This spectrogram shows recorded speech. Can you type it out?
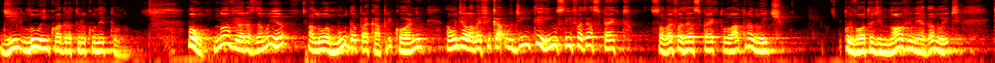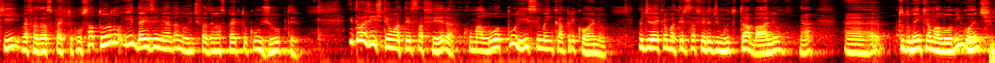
de Lua em quadratura com Netuno. Bom, 9 horas da manhã, a Lua muda para Capricórnio, onde ela vai ficar o dia inteirinho sem fazer aspecto. Só vai fazer aspecto lá para a noite, por volta de 9 e meia da noite que vai fazer aspecto com Saturno, e 10 e meia da noite fazendo aspecto com Júpiter. Então a gente tem uma terça-feira com uma lua puríssima em Capricórnio. Eu diria que é uma terça-feira de muito trabalho, né? É, tudo bem que é uma lua minguante,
